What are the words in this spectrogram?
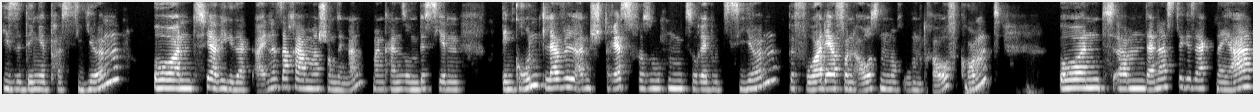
diese Dinge passieren. Und ja, wie gesagt, eine Sache haben wir schon genannt. Man kann so ein bisschen den Grundlevel an Stress versuchen zu reduzieren, bevor der von außen noch oben drauf kommt. Und ähm, dann hast du gesagt, na ja,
